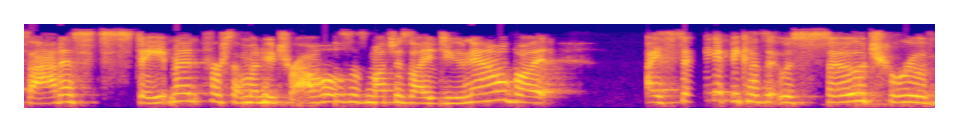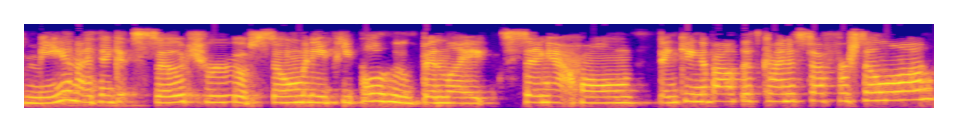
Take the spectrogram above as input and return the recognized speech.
saddest statement for someone who travels as much as I do now, but I say it because it was so true of me. And I think it's so true of so many people who've been like sitting at home thinking about this kind of stuff for so long.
